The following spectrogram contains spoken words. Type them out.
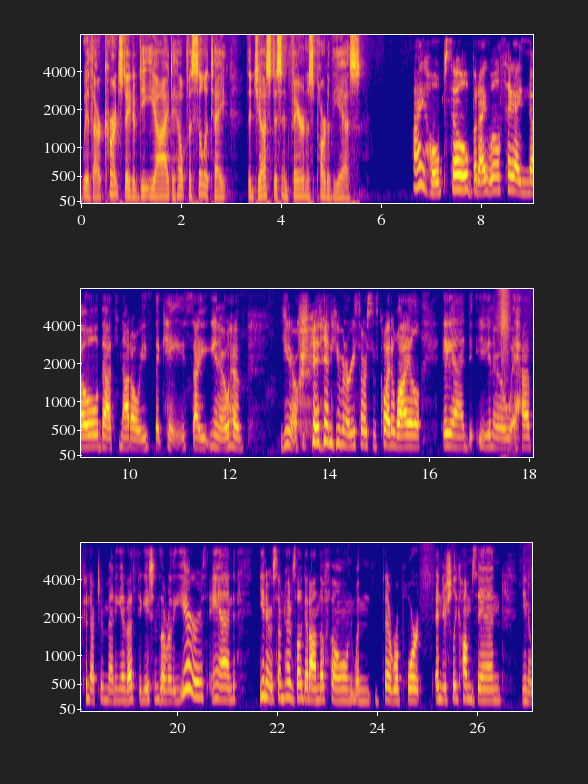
with our current state of DEI to help facilitate the justice and fairness part of the S? I hope so, but I will say I know that's not always the case. I, you know, have, you know, been in human resources quite a while and, you know, have conducted many investigations over the years. And, you know, sometimes I'll get on the phone when the report initially comes in, you know,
